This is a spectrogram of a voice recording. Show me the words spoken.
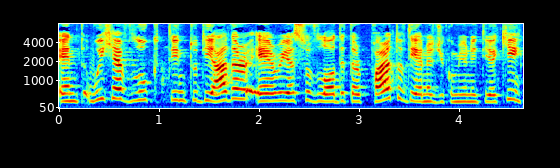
and we have looked into the other areas of law that are part of the energy community acquis.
